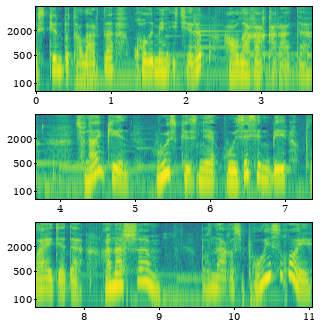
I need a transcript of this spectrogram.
өскен бұталарды қолымен итеріп аулаға қарады. Сонан кейін өз көзіне өзі сенбей былай деді. Анашым бұл нағыз пойыз ғой!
